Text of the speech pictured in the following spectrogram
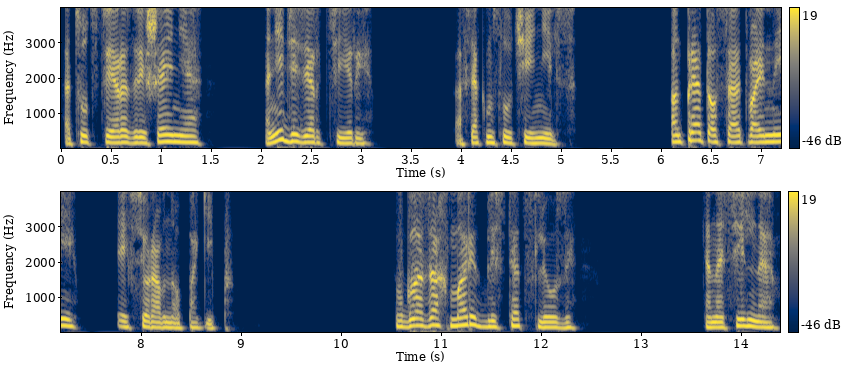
отсутствие разрешения. Они дезертиры. Во всяком случае, Нильс. Он прятался от войны и все равно погиб. В глазах Марит блестят слезы. Она сильная.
